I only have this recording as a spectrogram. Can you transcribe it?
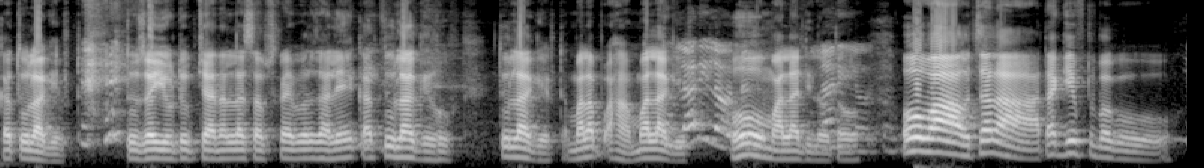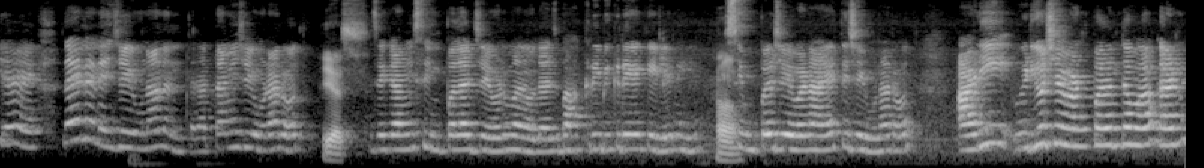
का तुला गिफ्ट तुझं युट्यूब चॅनलला सबस्क्रायबर झाले का तुला घेऊ तुला गिफ्ट मला हा मला गिफ्ट. हो मला दिलं होतं. ओ वाव चला आता गिफ्ट बघू. नाही नाही नाही जेवणानंतर. आता आम्ही जेवणार आहोत. येस जे काही आम्ही सिंपल आज जेवण बनवलं भाकरी बिकरी केली. नाही सिंपल जेवण आहे ते जेवणार आहोत. आणि व्हिडिओ शेवटपर्यंत बघा कारण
